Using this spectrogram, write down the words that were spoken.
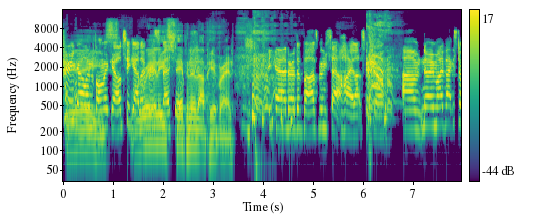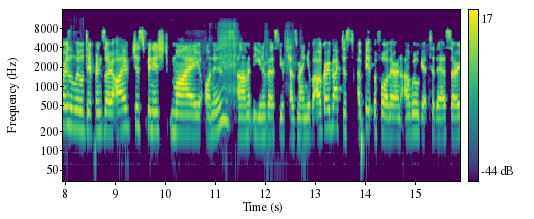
poo girl and vomit girl together. Really stepping it up here, Brad. yeah, no, the bar's been set high. That's for sure. Um, no, my backstory is a little different. So I've just finished my honours um, at the University of Tasmania, but I'll go back just a bit before there, and I will get to there. So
